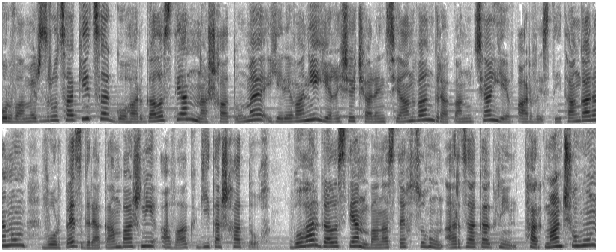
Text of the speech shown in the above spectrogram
Օրվա մեր զրուցակիցը Գոհար Գալստյանն աշխատում է Երևանի Եղիշե Չարենցի անվան գրականության եւ արվեստի թանգարանում որպես գրական բաժնի ավակ գիտաշխատող։ Գոհար Գալստյան բանաստեղծուհուն արձակագրին թարգմանչուհուն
